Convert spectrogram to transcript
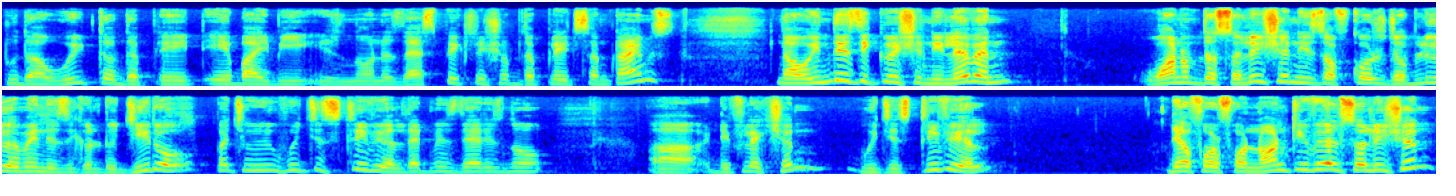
to the width of the plate a by b is known as the aspect ratio of the plate sometimes. Now, in this equation 11 one of the solution is of course w m n is equal to 0, but which is trivial that means there is no uh, deflection which is trivial. Therefore, for non trivial solution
